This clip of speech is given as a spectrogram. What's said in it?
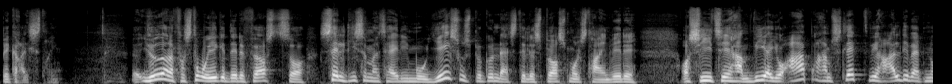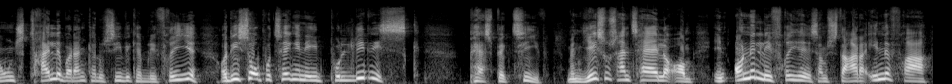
begejstring. Øh, jøderne forstod ikke dette først, så selv de, som havde taget imod Jesus, begyndte at stille spørgsmålstegn ved det, og sige til ham, vi er jo Abrahams slægt, vi har aldrig været nogens trælle, hvordan kan du sige, vi kan blive frie? Og de så på tingene i et politisk perspektiv. Men Jesus han taler om en åndelig frihed, som starter indefra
